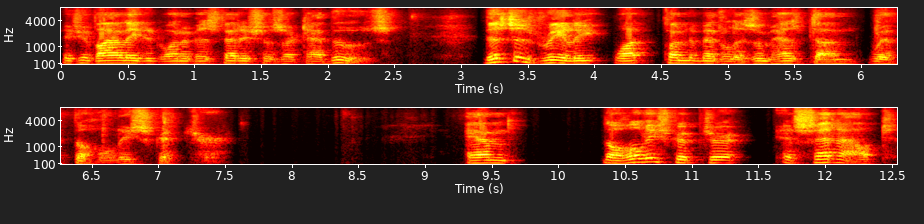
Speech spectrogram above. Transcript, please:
if you violated one of His fetishes or taboos. This is really what fundamentalism has done with the Holy Scripture. And the Holy Scripture is set out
